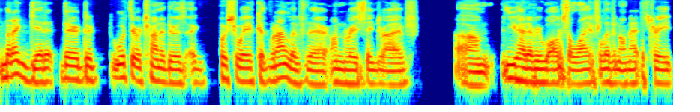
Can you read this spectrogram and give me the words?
But I get it. They're, they're what they were trying to do is uh, push away because when I lived there on Racine Drive, um, you had every walks of life living on that street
